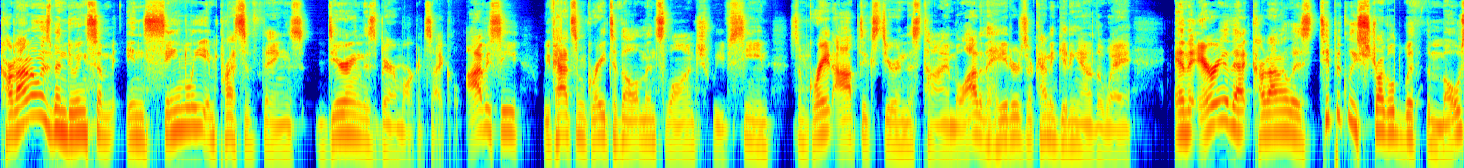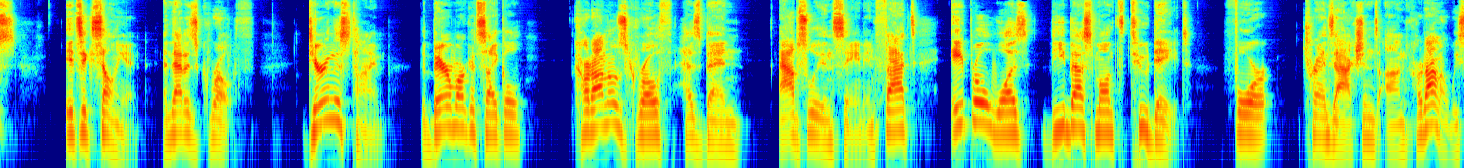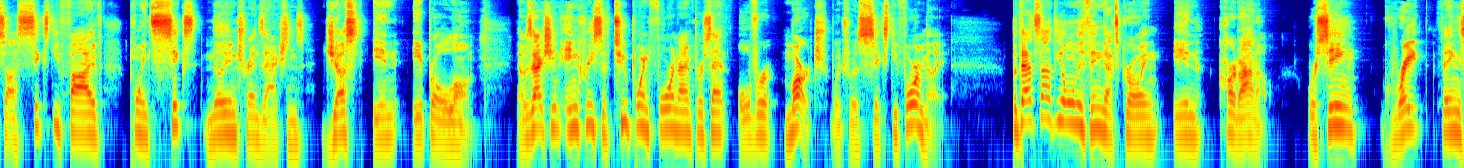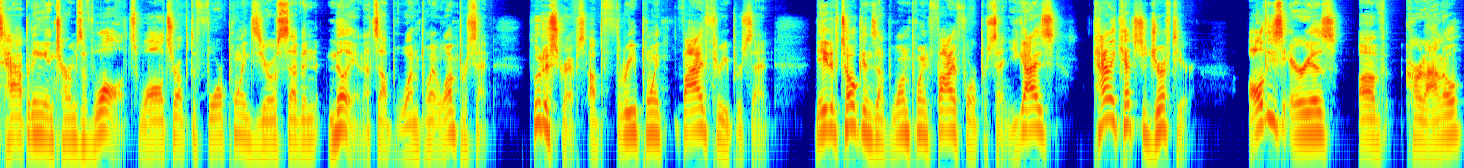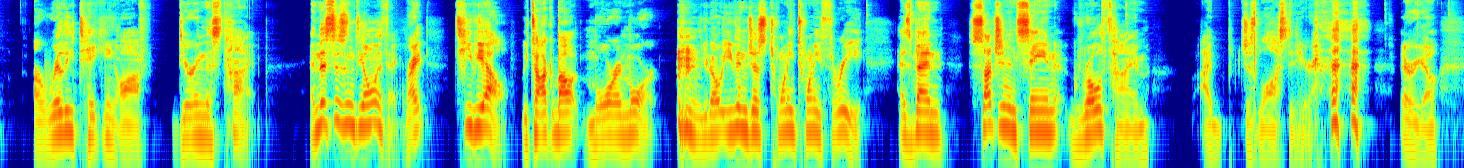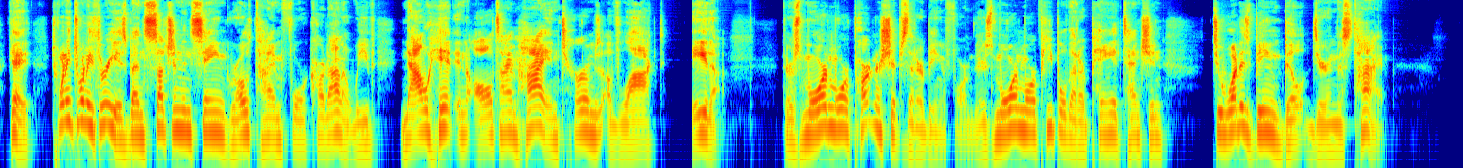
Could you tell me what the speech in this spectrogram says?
Cardano has been doing some insanely impressive things during this bear market cycle. Obviously, we've had some great developments launch. We've seen some great optics during this time. A lot of the haters are kind of getting out of the way. And the area that Cardano has typically struggled with the most, it's excelling in, and that is growth. During this time, the bear market cycle, Cardano's growth has been absolutely insane. In fact, April was the best month to date for transactions on Cardano. We saw 65.6 million transactions just in April alone. That was actually an increase of 2.49% over March, which was 64 million. But that's not the only thing that's growing in Cardano. We're seeing great things happening in terms of wallets. Wallets are up to 4.07 million. That's up 1.1%. Plutus scripts up 3.53%. Native tokens up 1.54%. You guys kind of catch the drift here. All these areas of Cardano are really taking off during this time. And this isn't the only thing, right? TVL, we talk about more and more. you know, even just 2023 has been such an insane growth time. I just lost it here. there we go. Okay, 2023 has been such an insane growth time for Cardano. We've now hit an all time high in terms of locked ADA. There's more and more partnerships that are being formed. There's more and more people that are paying attention to what is being built during this time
